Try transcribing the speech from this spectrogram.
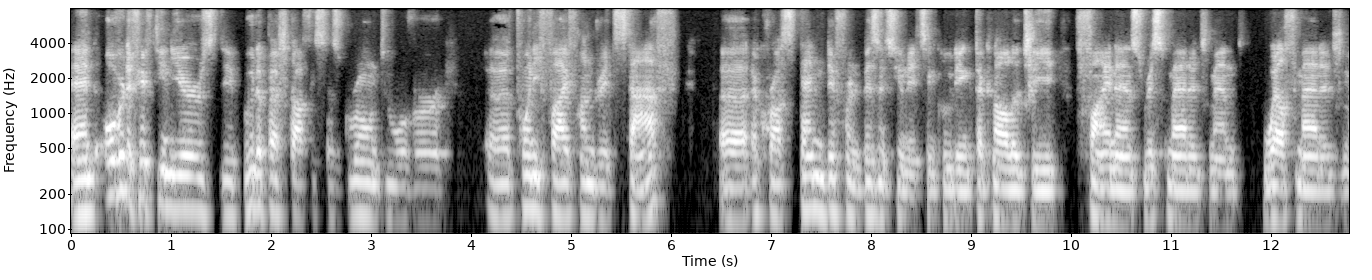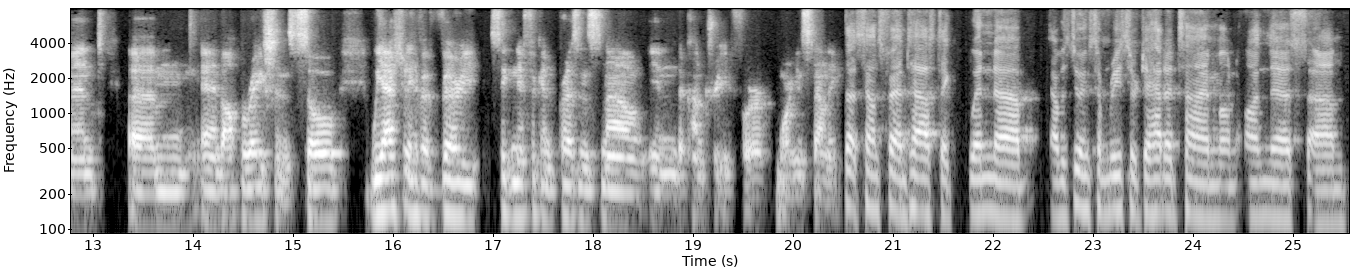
And over the 15 years, the Budapest office has grown to over uh, 2,500 staff uh, across 10 different business units, including technology, finance, risk management, wealth management, um, and operations. So we actually have a very significant presence now in the country for Morgan Stanley. That sounds fantastic. When uh, I was doing some research ahead of time on, on this, um,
